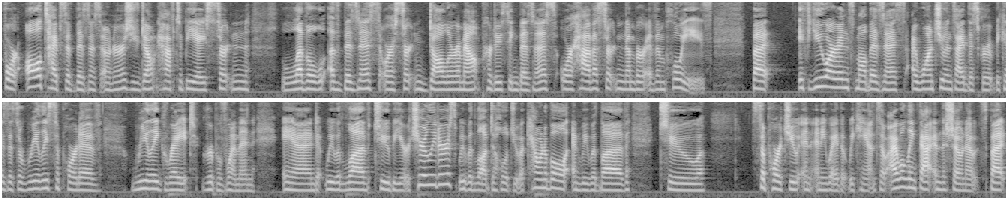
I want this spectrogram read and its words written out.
for all types of business owners. You don't have to be a certain level of business or a certain dollar amount producing business or have a certain number of employees. But if you are in small business, I want you inside this group because it's a really supportive, really great group of women. And we would love to be your cheerleaders. We would love to hold you accountable and we would love to support you in any way that we can. So I will link that in the show notes. But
